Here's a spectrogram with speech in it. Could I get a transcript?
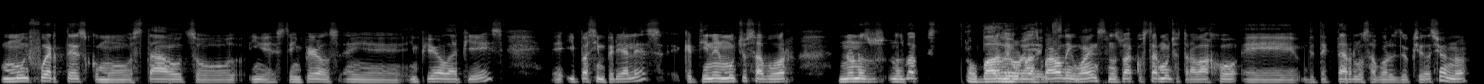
muy fuertes como stouts o este, eh, imperial IPAs, IPAs imperiales, que tienen mucho sabor, no nos, nos va a O barley las wines, barley wines nos va a costar mucho trabajo eh, detectar los sabores de oxidación, ¿no?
